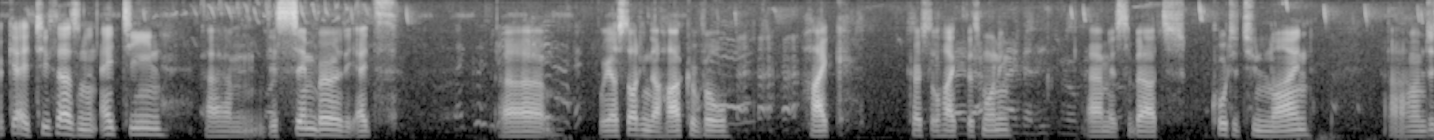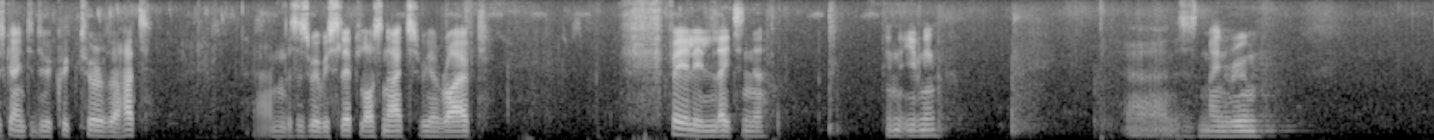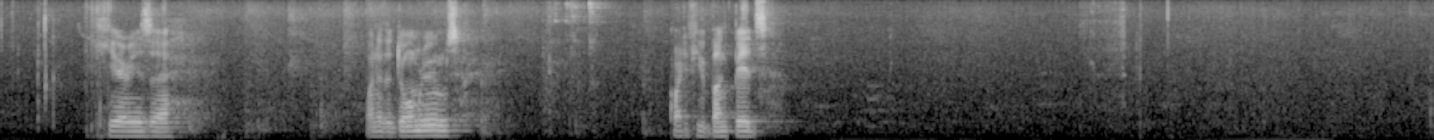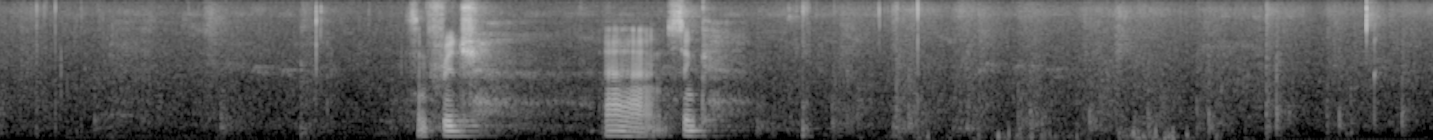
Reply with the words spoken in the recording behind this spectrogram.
Okay, 2018, um, December the 8th. Uh, we are starting the Harkerville hike, coastal hike this morning. Um, it's about quarter to nine. Um, I'm just going to do a quick tour of the hut. Um, this is where we slept last night. We arrived fairly late in the in the evening. Uh, this is the main room here is a, uh, one of the dorm rooms. Quite a few bunk beds. Some fridge and sink.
